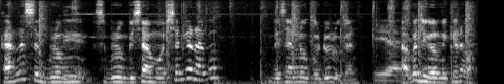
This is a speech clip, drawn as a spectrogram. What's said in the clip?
Karena sebelum Iya. sebelum bisa motion kan aku desain logo dulu kan. Iya, Aku iya. juga mikir wah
